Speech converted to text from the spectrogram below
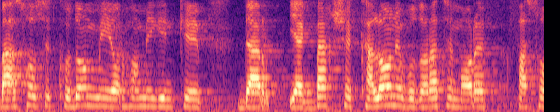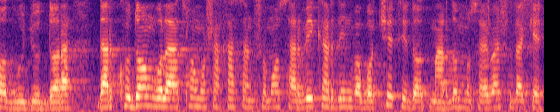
به اساس کدام میارها میگین که در یک بخش کلان وزارت معارف فساد وجود داره؟ در کدام ولایت ها مشخصا شما سروی کردین و با چه تعداد مردم مصاحبه شده که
